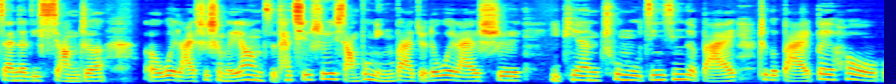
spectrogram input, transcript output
在那里想着，呃，未来是什么样子？她其实想不明白，觉得未来是一片触目惊心的白，这个白背后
